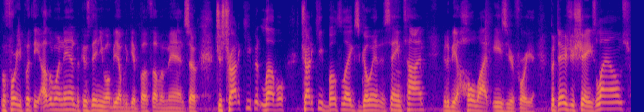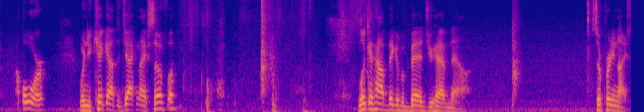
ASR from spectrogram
before you put the other one in because then you won't be able to get both of them in. So just try to keep it level. Try to keep both legs going at the same time. It'll be a whole lot easier for you. But there's your chaise lounge or when you kick out the jackknife sofa, look at how big of a bed you have now. So pretty nice.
